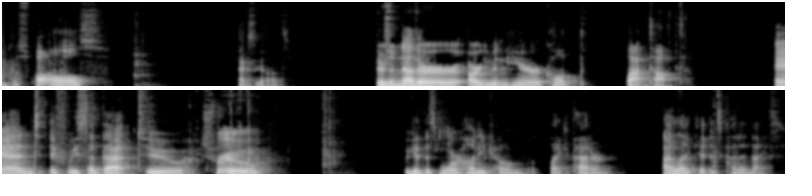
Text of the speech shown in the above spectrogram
equals false, hexagons. There's another argument in here called flat topped. And if we set that to true, we get this more honeycomb like pattern. I like it, it's kind of nice.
